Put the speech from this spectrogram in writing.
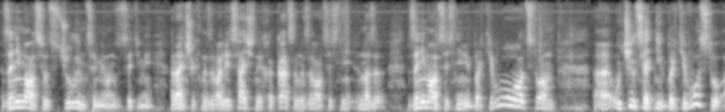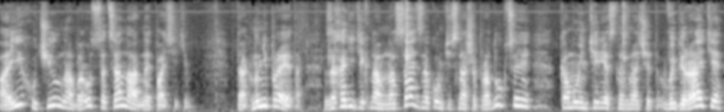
Занимался вот с чулымцами, он с этими, раньше их называли исачных, оказывается, назывался с ними, наз, занимался с ними бортеводством, э, учился от них бортеводству, а их учил, наоборот, стационарной пасеке. Так, ну не про это. Заходите к нам на сайт, знакомьтесь с нашей продукцией. Кому интересно, значит, выбирайте.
